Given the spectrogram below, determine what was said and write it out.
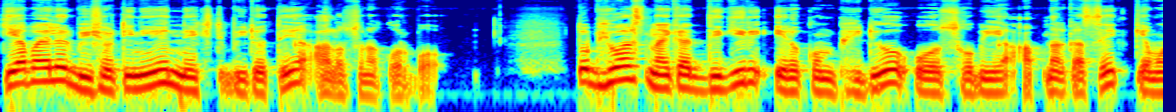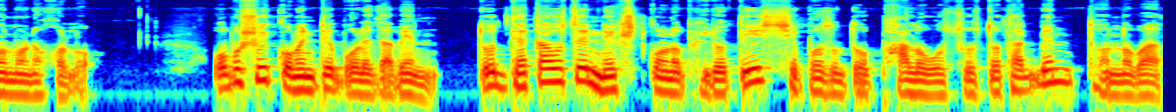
কেয়া বিষয়টি নিয়ে নেক্সট ভিডিওতে আলোচনা করব। তো ভিউয়ার্স, নায়িকা দিগির এরকম ভিডিও ও ছবি আপনার কাছে কেমন মনে হলো? অবশ্যই কমেন্টে বলে যাবেন। তো দেখা হচ্ছে নেক্সট কোনো ভিডিওতে, সে পর্যন্ত ভালো ও সুস্থ থাকবেন। ধন্যবাদ।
